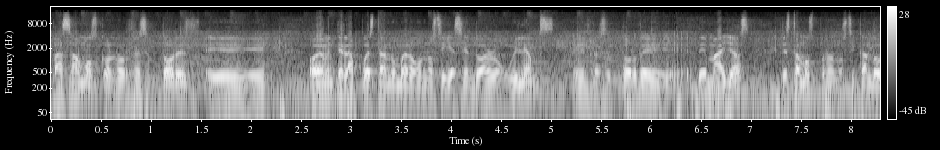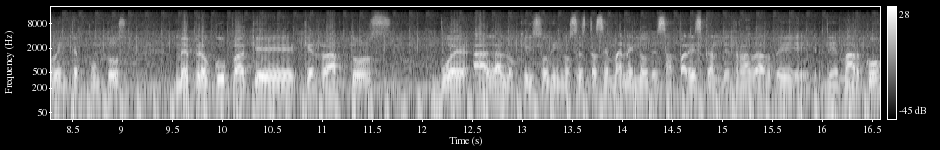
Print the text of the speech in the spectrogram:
pasamos con los receptores. Eh, obviamente la apuesta número uno sigue siendo Aaron Williams, el receptor de, de Mayas. Estamos pronosticando 20 puntos. Me preocupa que, que Raptors haga lo que hizo Dinos esta semana y lo desaparezcan del radar de, Marco.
